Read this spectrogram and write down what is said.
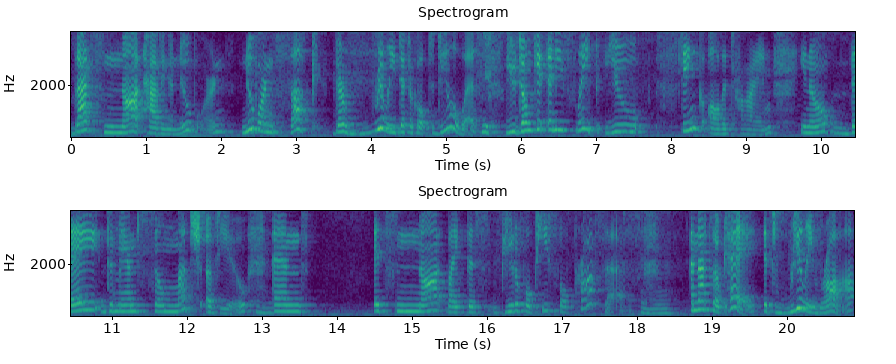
that's not having a newborn. Newborns suck. They're really difficult to deal with. You don't get any sleep. You stink all the time. You know, they demand so much of you, and it's not like this beautiful, peaceful process. And that's okay. It's really raw.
